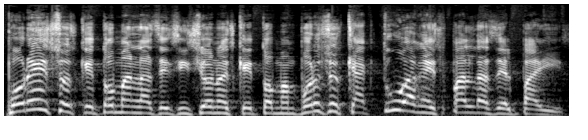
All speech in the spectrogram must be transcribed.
Por eso es que toman las decisiones que toman, por eso es que actúan a espaldas del país.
